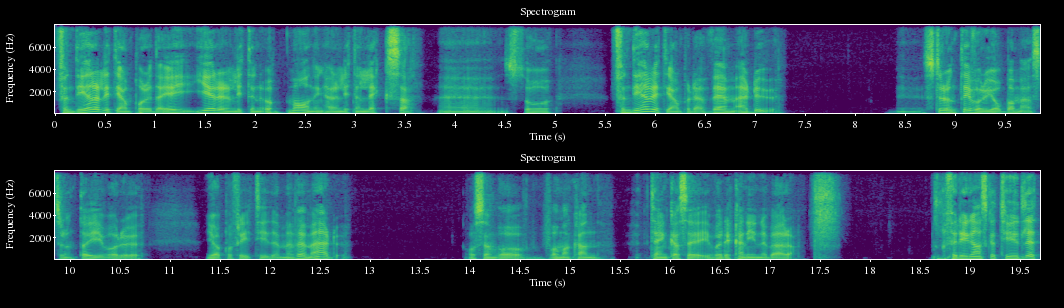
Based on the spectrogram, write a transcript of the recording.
fundera lite grann på det där. Jag ger er en liten uppmaning här, en liten läxa. Eh, så fundera lite grann på det där, vem är du? Eh, strunta i vad du jobbar med, strunta i vad du gör på fritiden, men vem är du? Och sen vad, vad man kan tänka sig, vad det kan innebära. För det är ganska tydligt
